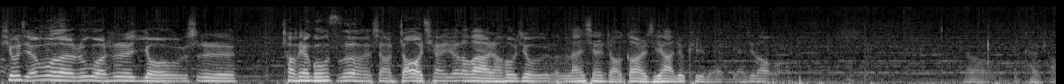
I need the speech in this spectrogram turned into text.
听节目的，如果是有是唱片公司想找我签约的话，然后就来先找高尔基亚就可以联联系到我。然后开始唱。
